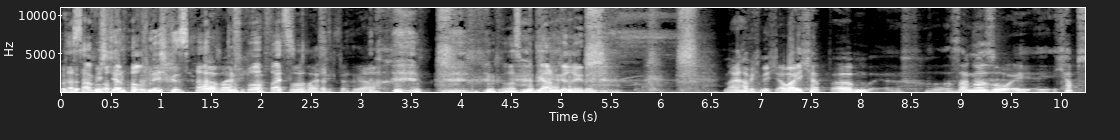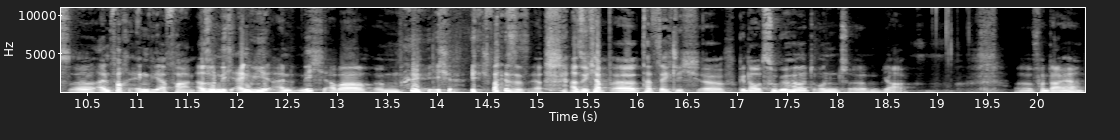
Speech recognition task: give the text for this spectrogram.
Das habe ich dir noch nicht gesagt. Woher weiß ich das? Woher weiß ich das? Ja. Du hast mit Jan geredet. Nein, habe ich nicht. Aber ich habe, ähm, sagen wir so, ich, ich habe es äh, einfach irgendwie erfahren. Also nicht irgendwie, ein, nicht, aber ähm, ich, ich weiß es. Also ich habe äh, tatsächlich äh, genau zugehört und ähm, ja, von daher,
